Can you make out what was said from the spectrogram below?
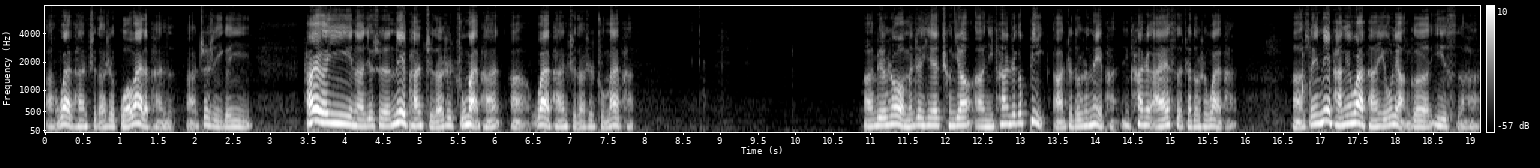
啊，外盘指的是国外的盘子啊，这是一个意义。还有一个意义呢，就是内盘指的是主买盘啊，外盘指的是主卖盘啊。比如说我们这些成交啊，你看这个 B 啊，这都是内盘，你看这个 S，这都是外盘啊，所以内盘跟外盘有两个意思哈，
